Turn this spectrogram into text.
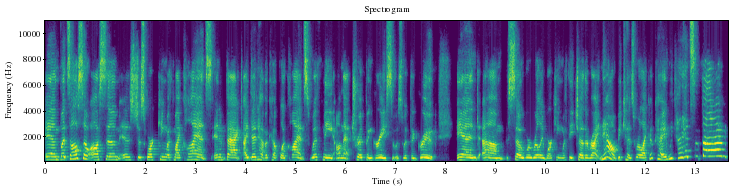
And what's also awesome is just working with my clients. And in fact, I did have a couple of clients with me on that trip in Greece. It was with the group, and um, so we're really working with each other right now because we're like, okay, we kind of had some fun,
